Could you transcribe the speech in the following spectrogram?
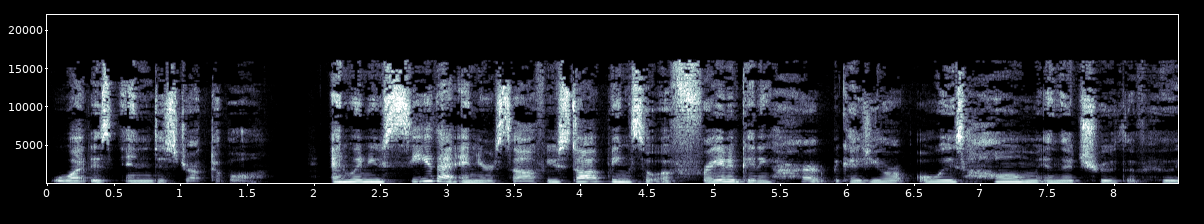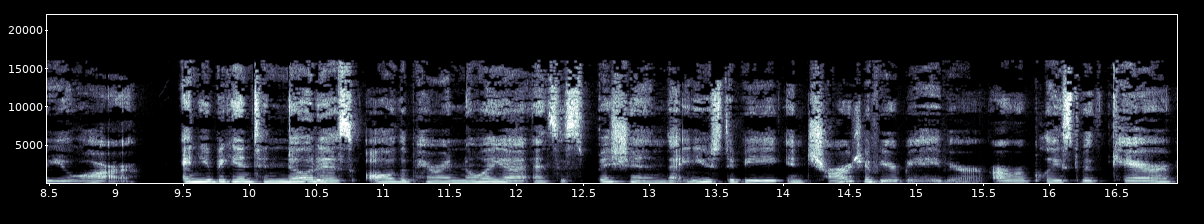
what is indestructible. And when you see that in yourself, you stop being so afraid of getting hurt because you are always home in the truth of who you are and you begin to notice all the paranoia and suspicion that used to be in charge of your behavior are replaced with care,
